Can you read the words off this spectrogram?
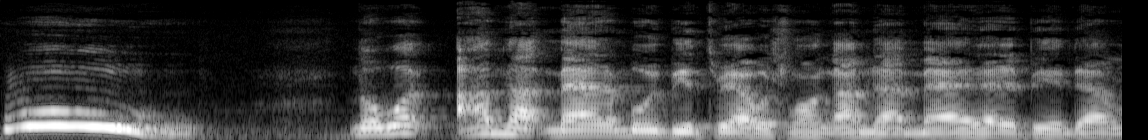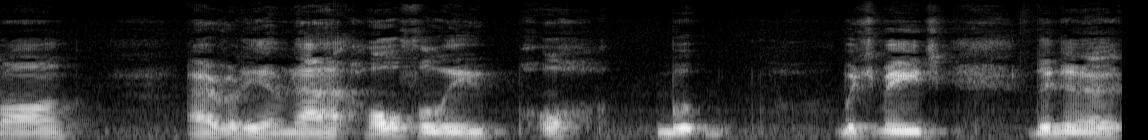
Woo! You know what? I'm not mad at a movie being three hours long. I'm not mad at it being that long. I really am not. Hopefully, which means they're gonna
